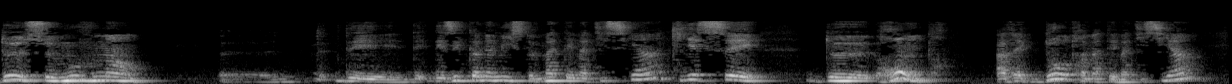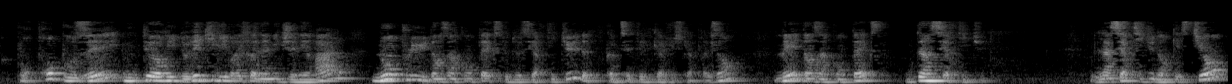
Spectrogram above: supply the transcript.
de ce mouvement euh, des, économistes mathématiciens qui essaient de rompre avec d'autres mathématiciens pour proposer une théorie de l'équilibre économique général, non plus dans un contexte de certitude, comme c'était le cas jusqu'à présent, mais dans un contexte d'incertitude. L'incertitude en question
